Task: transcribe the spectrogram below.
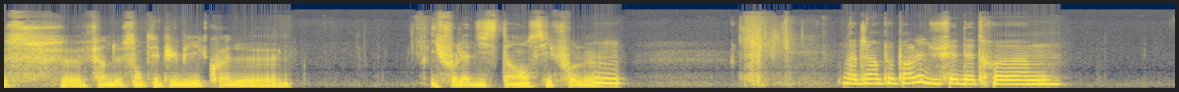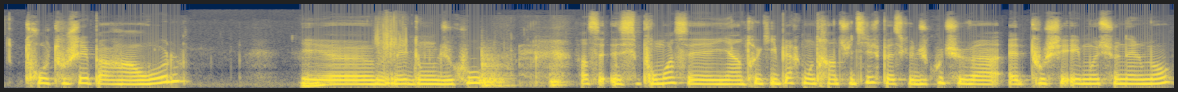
s- enfin, de santé publique, quoi. De, il faut la distance, il faut le. Mm. On a déjà un peu parlé du fait d'être euh, trop touché par un rôle. Et, Mhm. euh, donc du coup, enfin, c'est- c'est- pour moi, il y a un truc hyper contre-intuitif parce que du coup, tu vas être touché émotionnellement,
